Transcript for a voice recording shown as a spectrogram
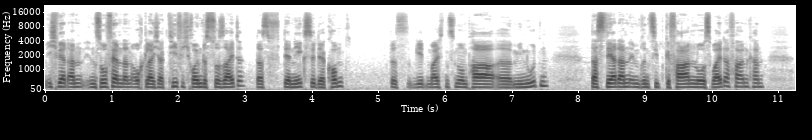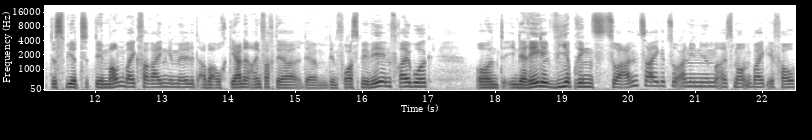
Ich werde dann insofern dann auch gleich aktiv. Ich räume das zur Seite, dass der nächste, der kommt, das geht meistens nur ein paar äh, Minuten, dass der dann im Prinzip gefahrenlos weiterfahren kann. Das wird dem Mountainbike-Verein gemeldet, aber auch gerne einfach der, der, dem Forst BW in Freiburg. Und in der Regel, wir bringen es zur Anzeige zu Anonym als Mountainbike e.V.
